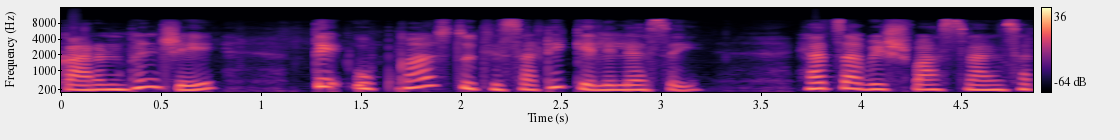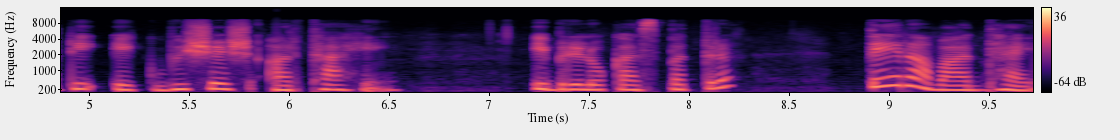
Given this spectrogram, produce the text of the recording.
कारण म्हणजे ते उपकार स्तुतीसाठी केलेले असे. ह्याचा विश्वासनांसाठी एक विशेष अर्थ आहे. इब्रिलोकास पत्र तेरावा अध्याय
